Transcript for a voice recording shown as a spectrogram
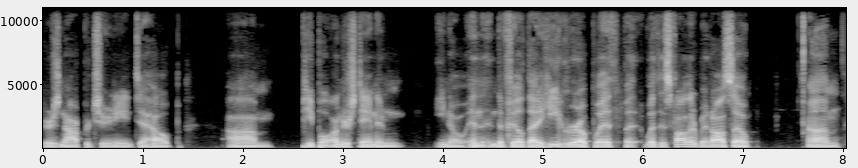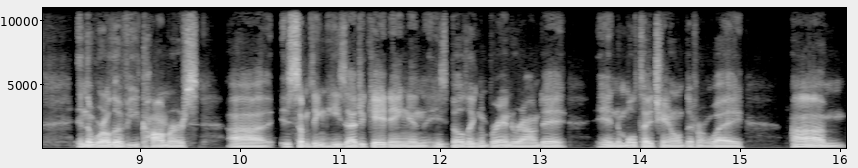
there's an opportunity to help um, people understand him, you know, in, in the field that he grew up with, but with his father, but also um, in the world of e-commerce uh, is something he's educating and he's building a brand around it in a multi-channel different way. Um,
